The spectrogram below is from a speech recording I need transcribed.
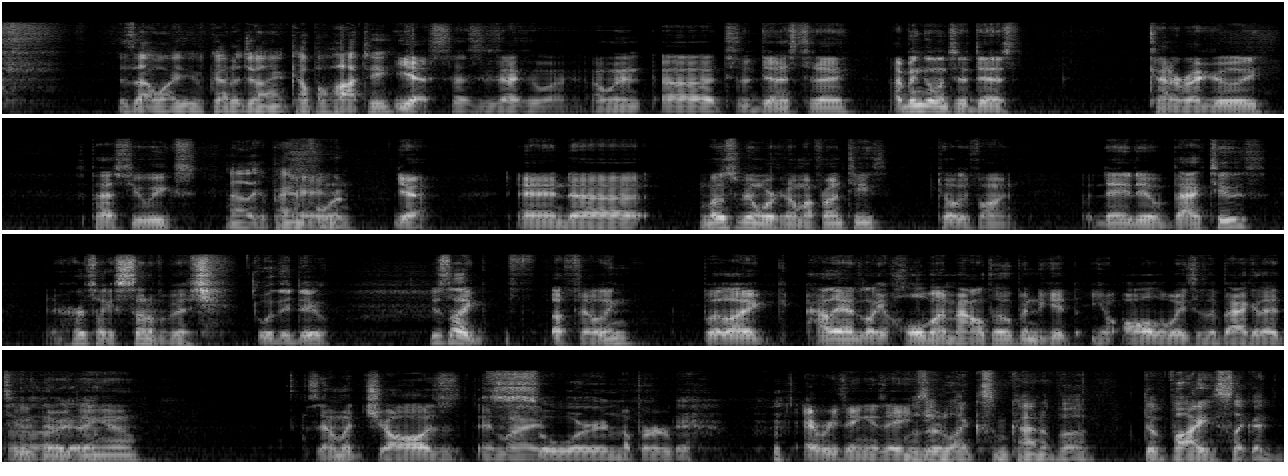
Is that why you've got a giant cup of hot tea? Yes, that's exactly why. I went uh, to the dentist today. I've been going to the dentist kind of regularly the past few weeks. Now that you're paying for it. Yeah. And uh, mostly been working on my front teeth. Totally fine. But they did a back tooth, and it hurts like a son of a bitch. What'd they do? Just like a filling, but like how they had to like hold my mouth open to get you know all the way to the back of that tooth and Oh, everything. yeah. You know. So now my jaw is and my Sore and upper everything is aching. Was there like some kind of a device, like a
